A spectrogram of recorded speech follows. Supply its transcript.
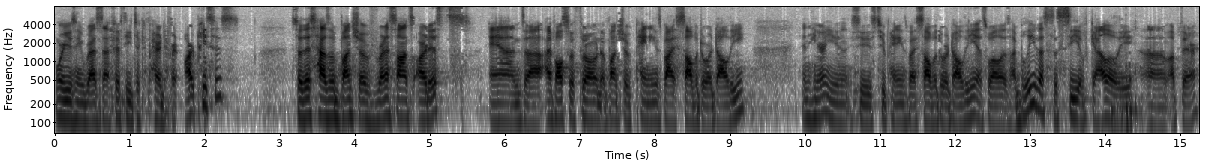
we're using ResNet50 to compare different art pieces. So this has a bunch of Renaissance artists, and uh, I've also thrown a bunch of paintings by Salvador Dali in here. You see these two paintings by Salvador Dali, as well as, I believe that's the Sea of Galilee um, up there.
